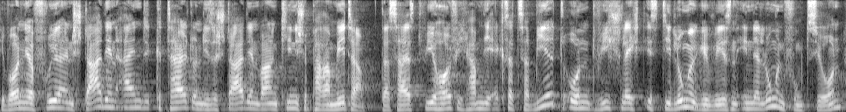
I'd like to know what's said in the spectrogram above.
Die wurden ja früher in Stadien eingeteilt und diese Stadien waren klinische Parameter. Das heißt, wie häufig haben die exazerbiert und wie schlecht ist die Lunge gewesen in der Lungenfunktion.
